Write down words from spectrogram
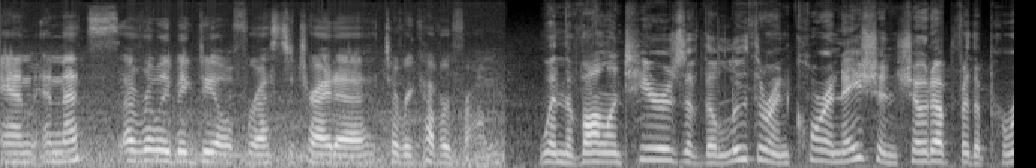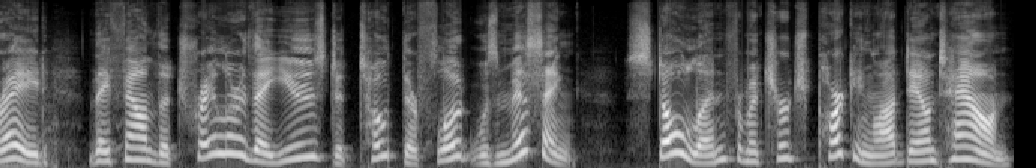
and, and that's a really big deal for us to try to, to recover from. When the volunteers of the Lutheran coronation showed up for the parade, they found the trailer they used to tote their float was missing stolen from a church parking lot downtown.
